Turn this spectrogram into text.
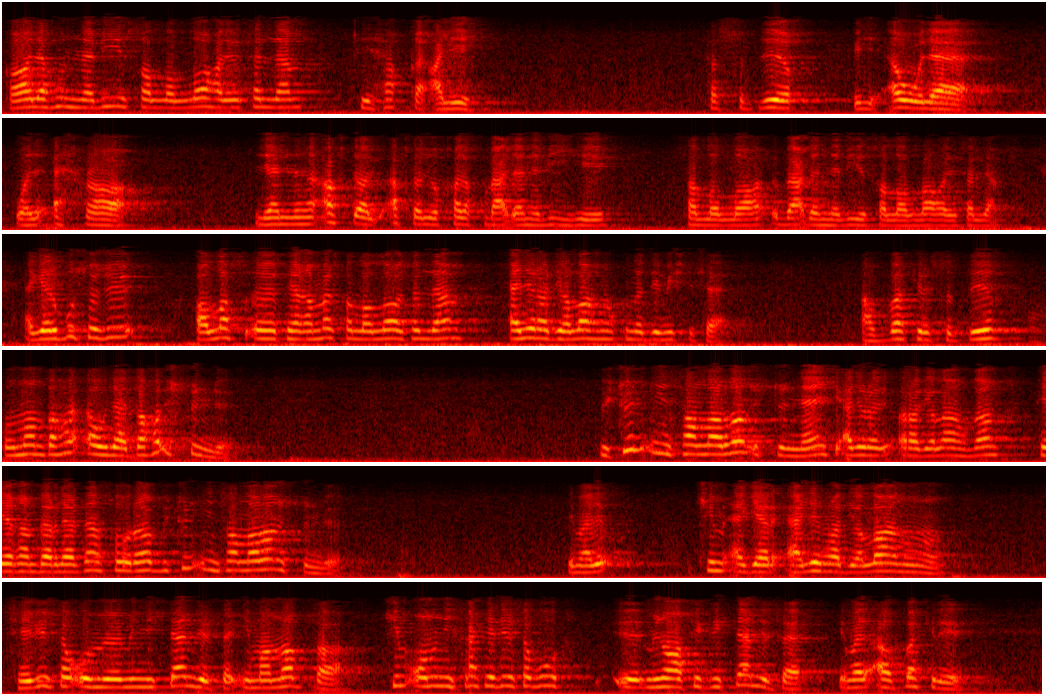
قاله النبي صلى الله عليه وسلم في حق عليه فالصديق بالأولى والأحرى لأنها أفضل أفضل الخلق بعد نبيه sallallahu ba'den nebi sallallahu aleyhi ve sellem. Eğer bu sözü Allah e, Peygamber sallallahu aleyhi ve sellem Ali radıyallahu anh hakkında demiştirsə, Abu Bakr Sıddiq ondan daha evlə, daha üstündür. Bütün insanlardan üstün, nəinki Əli radiyallahu anhdan Peyğəmbərlərdən sonra bütün insanlardan üstündür. Deməli, kim əgər Əli radiyallahu anhını sevirsə, o möminlikdəndirsə, imandadırsa, Kim onu nifrət edirsə, bu e, münafiqlikdəndirsə, deməli, Əbbəkri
